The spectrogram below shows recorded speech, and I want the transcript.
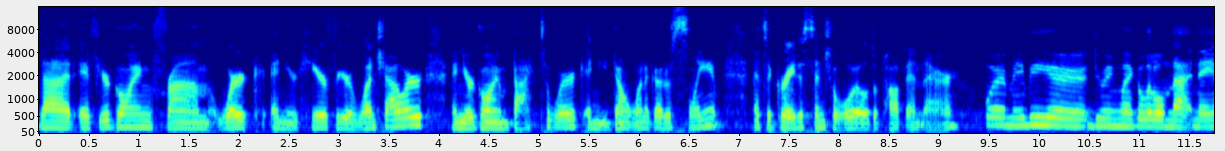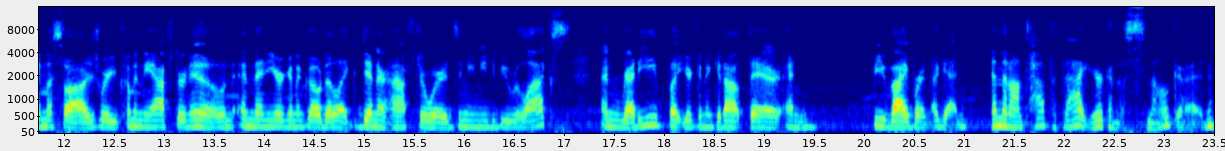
that if you're going from work and you're here for your lunch hour and you're going back to work and you don't want to go to sleep, it's a great essential oil to pop in there. Or maybe you're doing like a little matinee massage where you come in the afternoon and then you're going to go to like dinner afterwards and you need to be relaxed and ready, but you're going to get out there and be vibrant again. And then on top of that, you're going to smell good.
